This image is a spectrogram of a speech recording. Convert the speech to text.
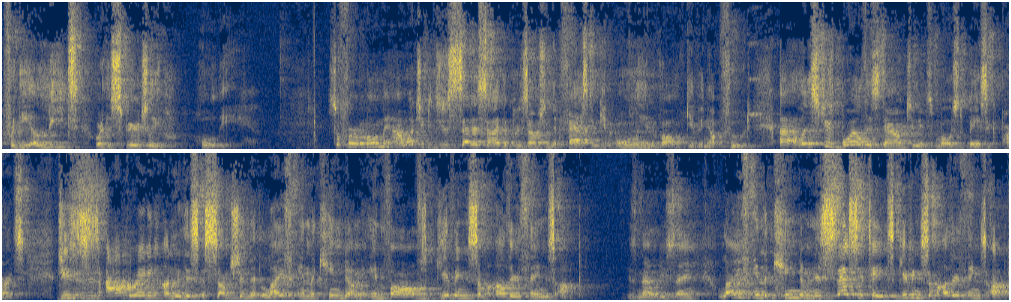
for the elite or the spiritually holy. So, for a moment, I want you to just set aside the presumption that fasting can only involve giving up food. Uh, let's just boil this down to its most basic parts. Jesus is operating under this assumption that life in the kingdom involves giving some other things up. Isn't that what he's saying? Life in the kingdom necessitates giving some other things up,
